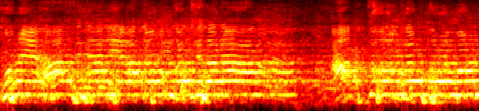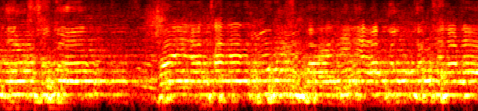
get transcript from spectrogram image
খুনে হাসিনারই আতঙ্ক ছিল না আব্দুল গফুর মন্ডল শুধু স্বৈরাচারের পুলিশ বাহিনীর আতঙ্ক ছিল না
